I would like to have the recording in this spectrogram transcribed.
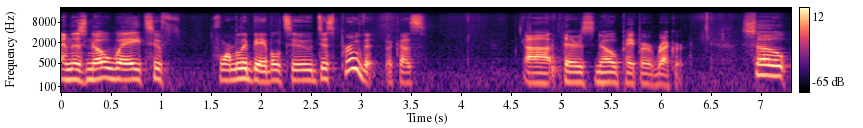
and there's no way to formally be able to disprove it because uh, there's no paper record. So,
